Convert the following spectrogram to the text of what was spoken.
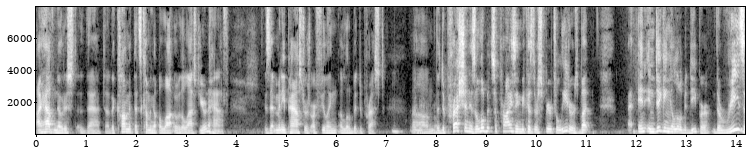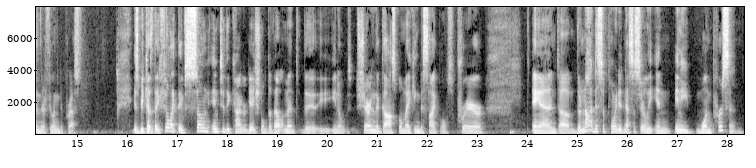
I have noticed that uh, the comment that's coming up a lot over the last year and a half is that many pastors are feeling a little bit depressed. Um, the depression is a little bit surprising because they're spiritual leaders, but in, in digging a little bit deeper, the reason they're feeling depressed is because they feel like they've sown into the congregational development, the you know sharing the gospel, making disciples, prayer, and um, they're not disappointed necessarily in any one person,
